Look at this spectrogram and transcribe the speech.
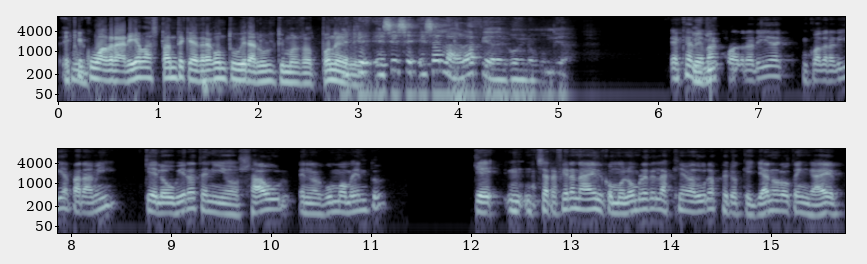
Es que Mm. cuadraría bastante que Dragon tuviera el último Es Poneglyph. que ese- ese- esa es la gracia del gobierno mundial. Es que además yo- cuadraría, cuadraría para mí que lo hubiera tenido Saul en algún momento, que mm, se refieran a él como el hombre de las quemaduras, pero que ya no lo tenga él.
